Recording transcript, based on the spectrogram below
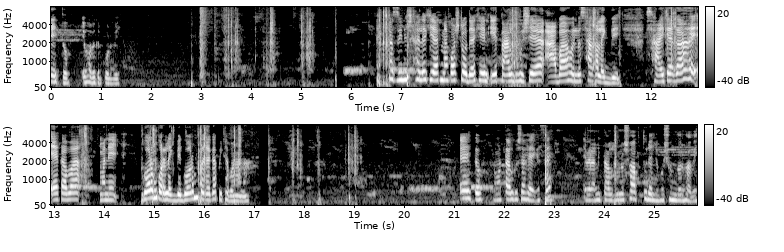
এই তো, এভাবে করে পড়বে। একটা জিনিস খাইলে কি এক না কষ্ট? দেখেন এ তাল ঘুষে আবার হলো ছাকা লাগবে। ছাইকে গা এক আবার মানে গরম করা লাগবে, গরম করে গা পিঠা বানানা। এই তো, আমার তাল ঘুষা হয়ে গেছে। এবার আমি তালগুলো সব তুলে নেব সুন্দরভাবে।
